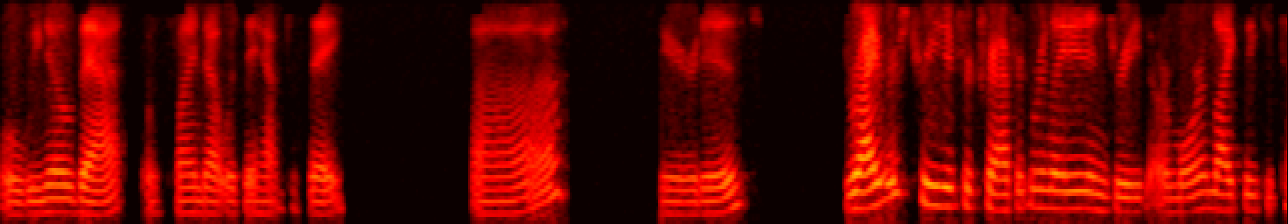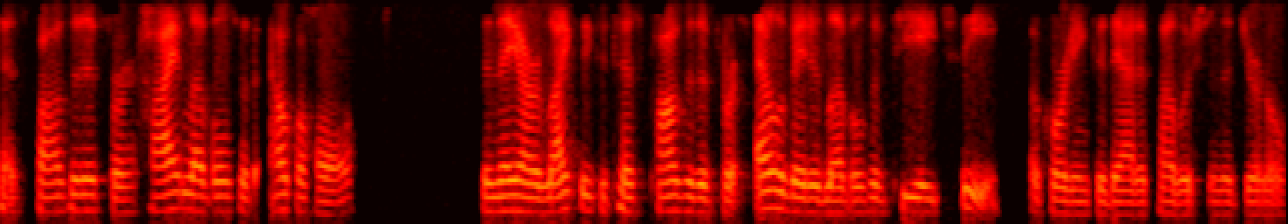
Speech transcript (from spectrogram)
Well, we know that. Let's find out what they have to say. Uh, here it is. Drivers treated for traffic-related injuries are more likely to test positive for high levels of alcohol than they are likely to test positive for elevated levels of THC, according to data published in the journal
